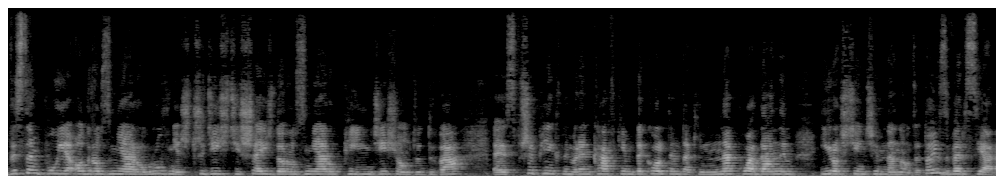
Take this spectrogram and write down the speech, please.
Występuje od rozmiaru również 36 do rozmiaru 52 e, z przepięknym rękawkiem, dekoltem takim nakładanym i rozcięciem na nodze. To jest wersja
